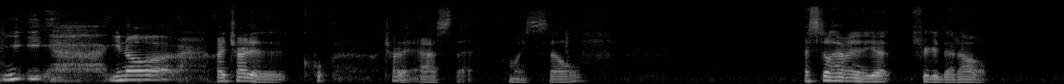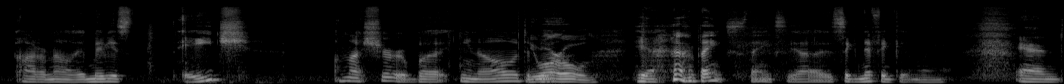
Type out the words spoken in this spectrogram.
You, you- know, I try to I try to ask that myself. I still haven't yet figured that out. I don't know. Maybe it's age. I'm not sure, but you know, to You be- are old. Yeah, thanks, thanks. Yeah, significantly. And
